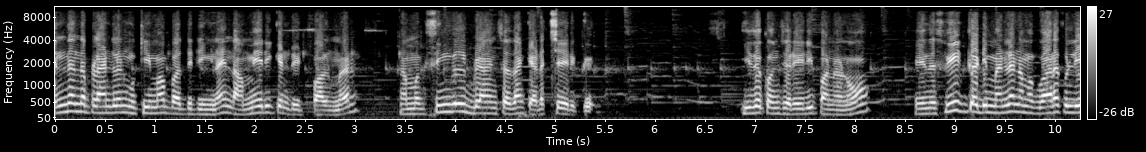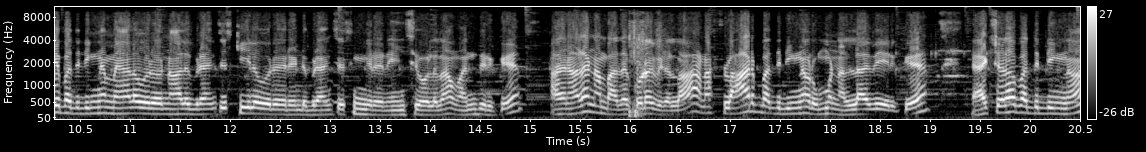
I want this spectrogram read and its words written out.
எந்தெந்த பிளான்ட்லன்னு முக்கியமாக பார்த்துட்டிங்கன்னா இந்த அமெரிக்கன் ரிட் பால்மர் நமக்கு சிங்கிள் பிரான்ச்சை தான் கிடைச்சே இருக்கு. இதை கொஞ்சம் ரெடி பண்ணணும். இந்த ஸ்வீட் கட்டிமேன்ல நமக்கு வரக்குள்ளேயே பார்த்துட்டிங்கன்னா மேலே ஒரு நாலு பிரான்ச்சஸ் கீழே ஒரு ரெண்டு பிரான்ச்சஸ்ங்கிற ரேஞ்சியோல தான் வந்திருக்கு. அதனால நம்ம அதை கூட விடலாம். ஆனால் ஃப்ளார் பார்த்துட்டிங்கன்னா ரொம்ப நல்லாவே இருக்குது ஆக்சுவலாக பார்த்துட்டிங்கன்னா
